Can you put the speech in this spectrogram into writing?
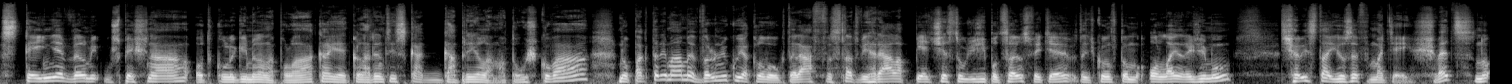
Stejně velmi úspěšná od kolegy Milana Poláka je kladentistka Gabriela Matoušková. No pak tady máme Veroniku Jaklovou, která snad vyhrála 5-6 soutěží po celém světě, teď v tom online režimu čelista Josef Matěj Švec. No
